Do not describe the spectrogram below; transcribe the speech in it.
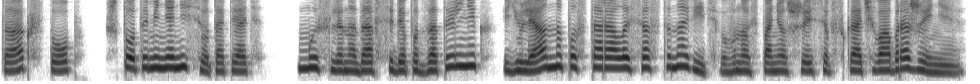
«Так, стоп. Что-то меня несет опять». Мысленно дав себе подзатыльник, Юлианна постаралась остановить вновь понесшееся вскачь воображение.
